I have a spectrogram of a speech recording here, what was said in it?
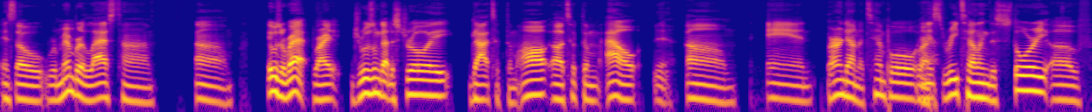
And so remember last time, um, it was a wrap, right? Jerusalem got destroyed. God took them all, uh, took them out. Yeah. um, and burned down a temple. Right. And it's retelling the story of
